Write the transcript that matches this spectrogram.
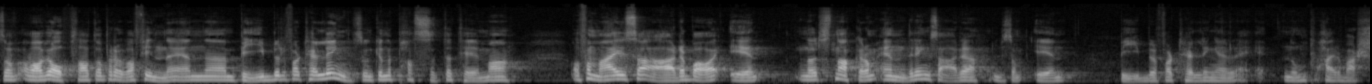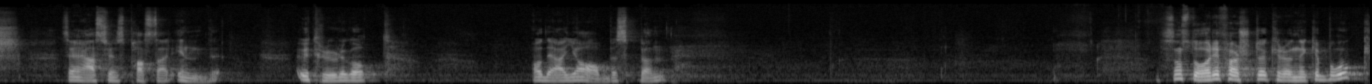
så var vi opptatt av å prøve å finne en eh, bibelfortelling som kunne passe til temaet. Og for meg så er det bare én Når vi snakker om endring, så er det liksom én bibelfortelling eller noen per vers som jeg syns passer utrolig godt og det er Jabes bønn. Som står i første krønikebok,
